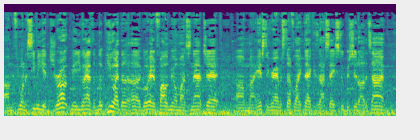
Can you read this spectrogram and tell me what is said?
um, if you want to see me get drunk, man, you're gonna have to look. You have to uh, go ahead and follow me on my Snapchat, um, my Instagram, and stuff like that, because I say stupid shit all the time,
